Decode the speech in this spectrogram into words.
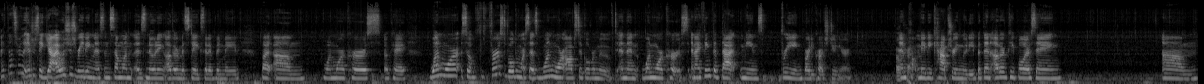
I, that's really interesting. Yeah, I was just reading this and someone is noting other mistakes that have been made. But um one more curse. Okay. One more so first Voldemort says one more obstacle removed and then one more curse. And I think that that means freeing Barty Crouch Jr. and po- maybe capturing Moody. But then other people are saying um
